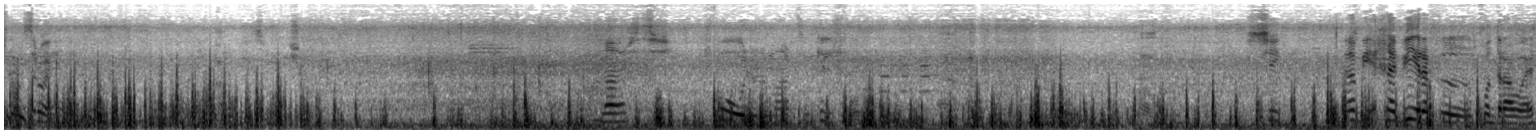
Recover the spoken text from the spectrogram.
شنو مزروع ما عرفتش فول ولا ما عرفت يمكن الفول شي خبيره في الخضروات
